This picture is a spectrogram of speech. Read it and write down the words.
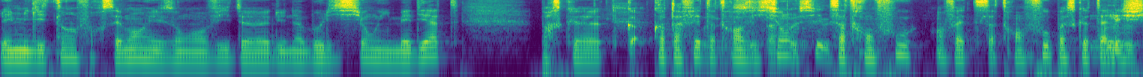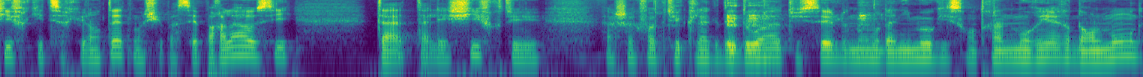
Les militants, forcément, ils ont envie d'une abolition immédiate. Parce que qu- quand tu as fait ta transition, ça te rend fou, en fait. Ça te rend fou parce que tu as les Mhm. chiffres qui te circulent en tête. Moi, je suis passé par là aussi. Tu as, les chiffres, tu, à chaque fois que tu claques des doigts, tu sais le nombre d'animaux qui sont en train de mourir dans le monde.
